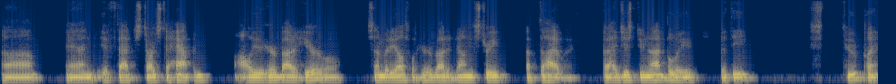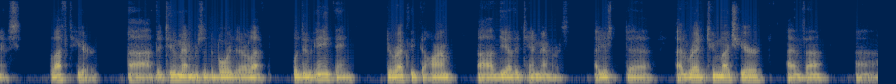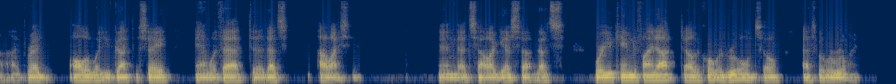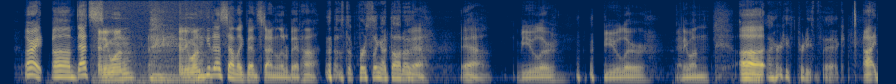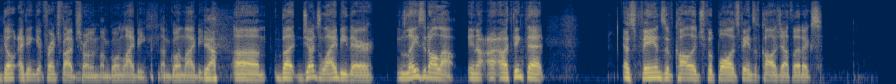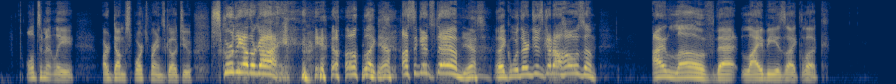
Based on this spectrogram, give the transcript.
Um, and if that starts to happen, I'll either hear about it here or somebody else will hear about it down the street up the highway. But I just do not believe that the two plaintiffs left here, uh, the two members of the board that are left, will do anything directly to harm uh, the other 10 members. I just, uh, I've read too much here. I've, uh, uh, I've read all of what you've got to say. And with that, uh, that's how I see it. And that's how I guess that's where you came to find out how the court would rule. And so that's what we're ruling. All right. Um, that's Anyone? Anyone? think it does sound like Ben Stein a little bit, huh? That's the first thing I thought of. Yeah. Yeah. Bueller. Bueller. Anyone? Uh, I heard he's pretty thick. I don't. I didn't get French vibes from him. I'm going Libby. I'm going Libby. Yeah. Um, but Judge Libby there lays it all out, and I, I think that as fans of college football, as fans of college athletics, ultimately our dumb sports brains go to screw the other guy, you know, like Yeah. us against them. Yes. Like, well, they're just gonna hose them I love that Libby is like, look,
